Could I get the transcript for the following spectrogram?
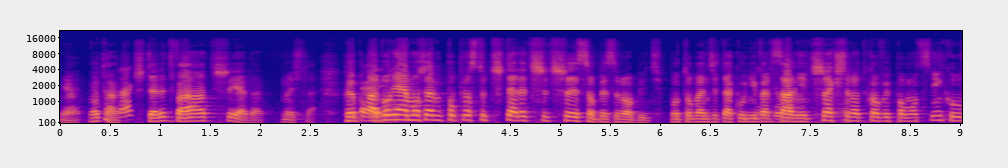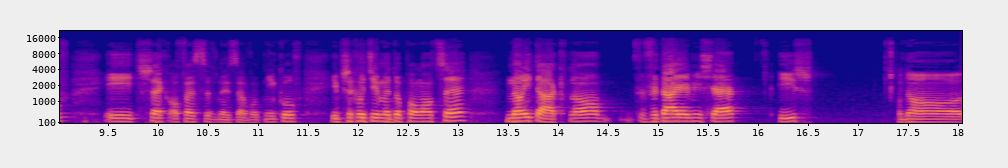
Nie, no tak, Tak? 4, 2, 3, 1, myślę. Chyba, Okej. Albo nie, możemy po prostu 4, 3, 3 sobie zrobić, bo to będzie tak uniwersalnie trzech środkowych pomocników i trzech ofensywnych zawodników i przechodzimy do pomocy. No i tak, no, wydaje mi się, iż no,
